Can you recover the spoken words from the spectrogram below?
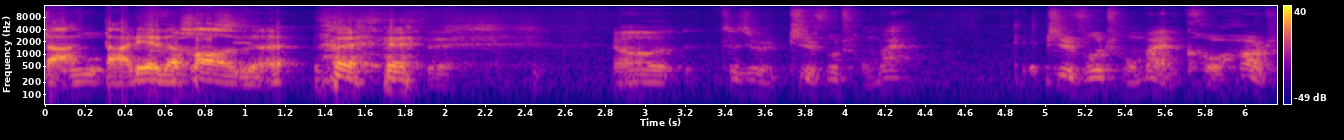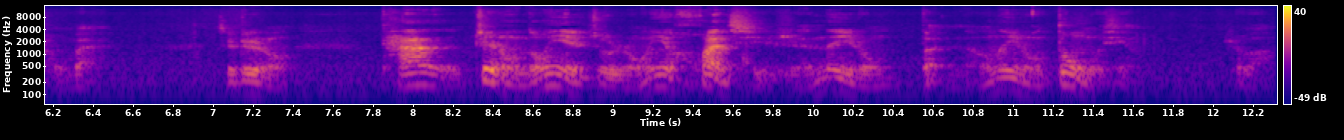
打打猎的耗子，对 对，然后这就是制服崇拜，制服崇拜、口号崇拜，就这种，它这种东西就容易唤起人的一种本能的一种动物性，是吧？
